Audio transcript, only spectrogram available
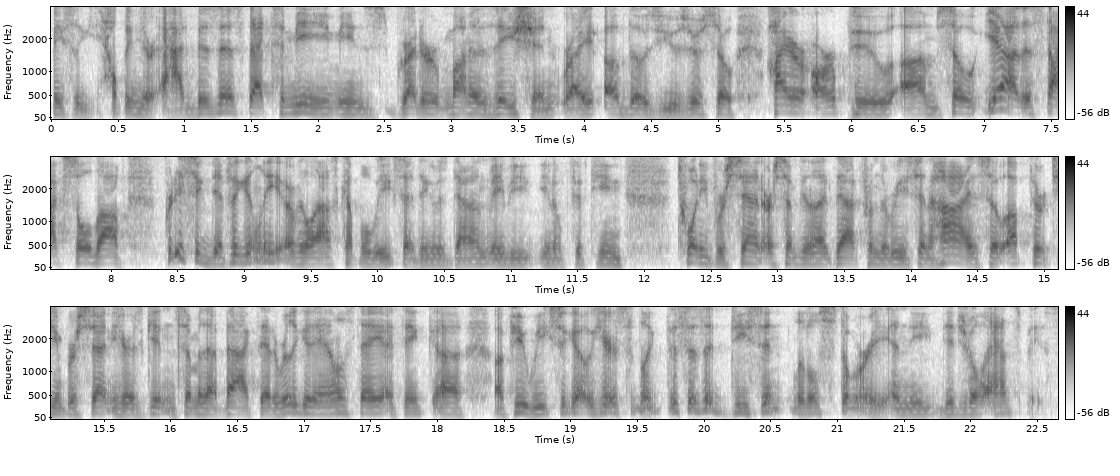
basically helping their ad business, that to me means greater monetization, right, of those users. So higher ARPU. Um, so yeah, the stock sold off pretty significantly over the last couple weeks. I think it was down maybe, you know, 15, 20% or something like that from the recent highs. So up 13% here is getting some of that back. They had a really good analyst day I think, uh, a few weeks ago here. So, like, this is a decent little story in the digital ad space.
